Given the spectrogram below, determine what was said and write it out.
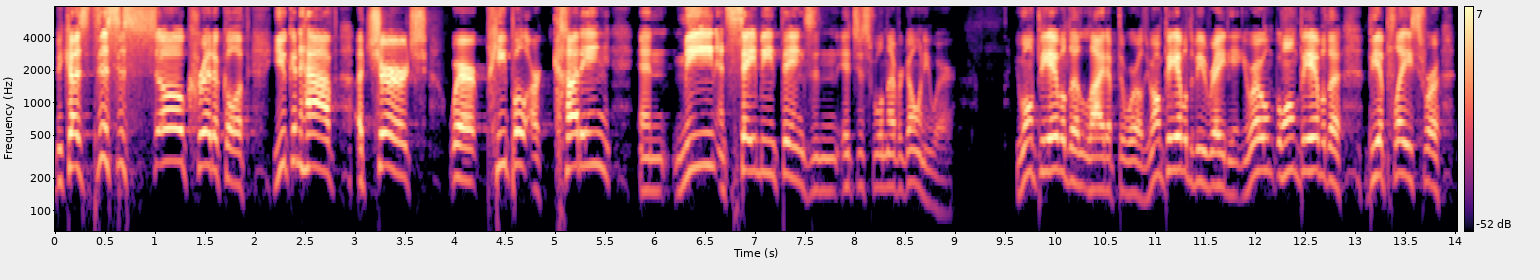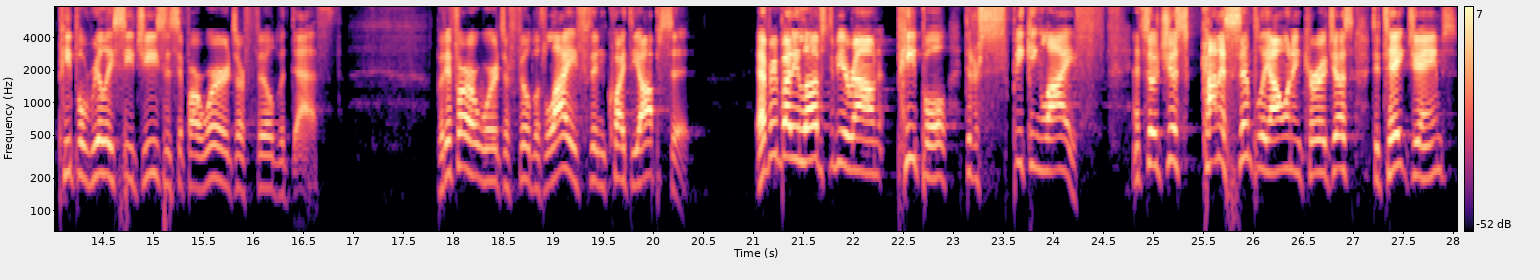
Because this is so critical. If you can have a church where people are cutting and mean and say mean things, and it just will never go anywhere. You won't be able to light up the world. You won't be able to be radiant. You won't, won't be able to be a place where people really see Jesus if our words are filled with death. But if our words are filled with life, then quite the opposite. Everybody loves to be around people that are speaking life. And so, just kind of simply, I want to encourage us to take James,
